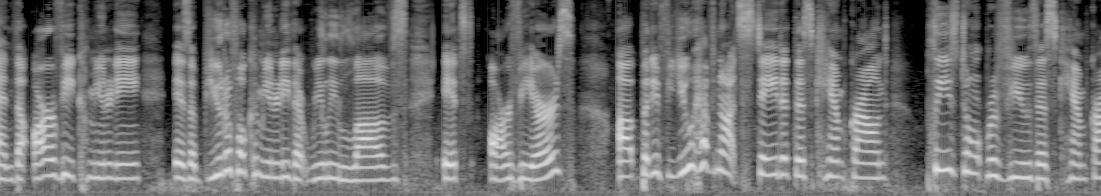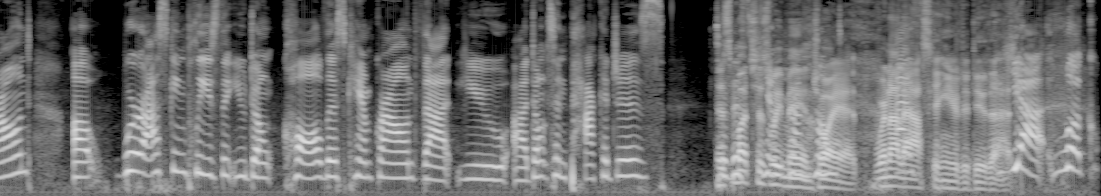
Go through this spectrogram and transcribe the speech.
And the RV community is a beautiful community that really loves its RVers. Uh, but if you have not stayed at this campground, please don't review this campground. Uh, we're asking, please, that you don't call this campground, that you uh, don't send packages as much as we may enjoy it, we're not as, asking you to do that. Yeah, look,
